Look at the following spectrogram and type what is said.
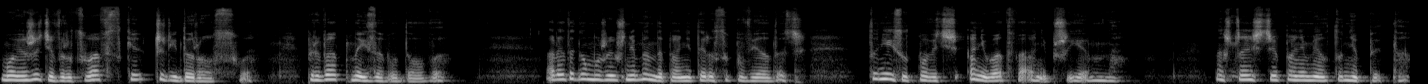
Moje życie wrocławskie, czyli dorosłe, prywatne i zawodowe. Ale tego może już nie będę pani teraz opowiadać, To nie jest odpowiedź ani łatwa, ani przyjemna. Na szczęście pani mnie o to nie pyta,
